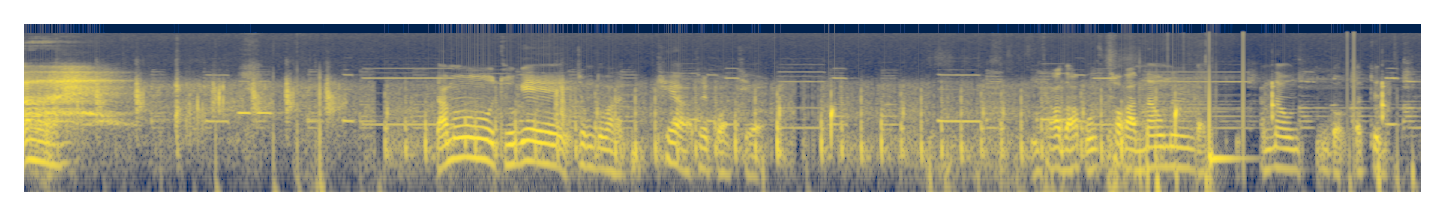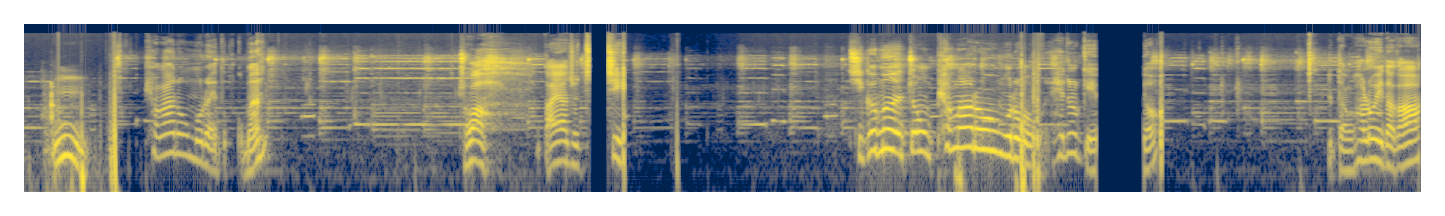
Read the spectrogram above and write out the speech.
아. 나무 두 개 정도만 캐야 될 것 같아요. 이상하다. 몬스터가 안 나오는 것, 안 나오는 것 같은. 음. 평화로움으로 해뒀구만. 좋아. 나야 좋지. 지금은 좀 평화로움으로 해둘게요. 일단 화로에다가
